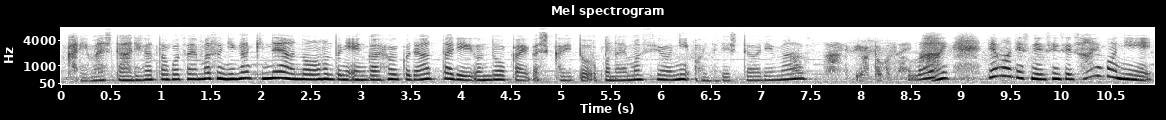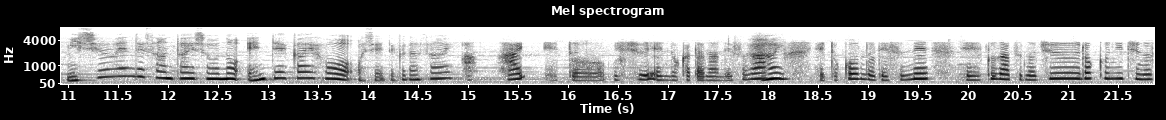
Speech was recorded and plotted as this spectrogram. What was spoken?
わかりましたありがとうございます2学期ねあの本当に園外保育であったり運動会がしっかりと行えますようにお祈りしております。はい、ありがとうございます。はい、ではですね先生最後に未就園児さん対象の園庭開放を教えてください。あはい、えっ、ー、と未就園の方なんですが、はい、えっ、ー、と今度ですね、えー、9月の16日の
